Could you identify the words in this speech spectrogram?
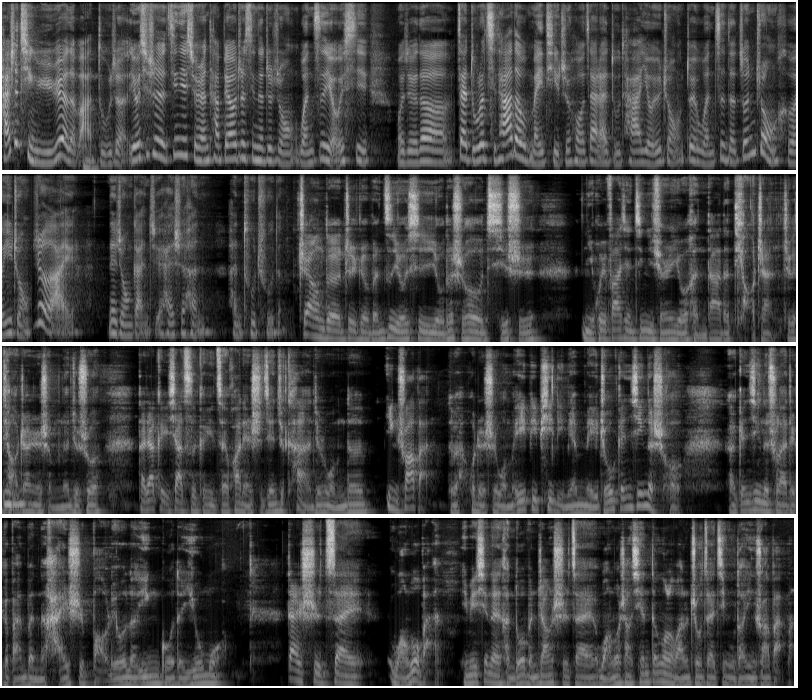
还是挺愉悦的吧，读着，尤其是《经济学人》它标志性的这种文字游戏，我觉得在读了其他的媒体之后再来读它，有一种对文字的尊重和一种热爱那种感觉，还是很很突出的。这样的这个文字游戏，有的时候其实你会发现，《经济学人》有很大的挑战。这个挑战是什么呢？就是说，大家可以下次可以再花点时间去看，就是我们的印刷版，对吧？或者是我们 A P P 里面每周更新的时候。呃，更新的出来这个版本呢，还是保留了英国的幽默，但是在网络版，因为现在很多文章是在网络上先登录了，完了之后再进入到印刷版嘛，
